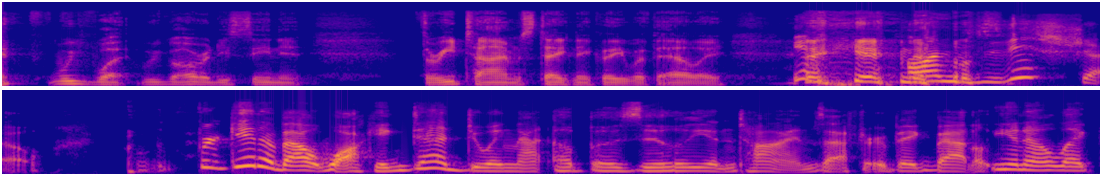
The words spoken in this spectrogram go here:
we've what we've already seen it three times technically with ellie Yeah, You on this show. Forget about Walking Dead doing that a bazillion times after a big battle. You know, like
